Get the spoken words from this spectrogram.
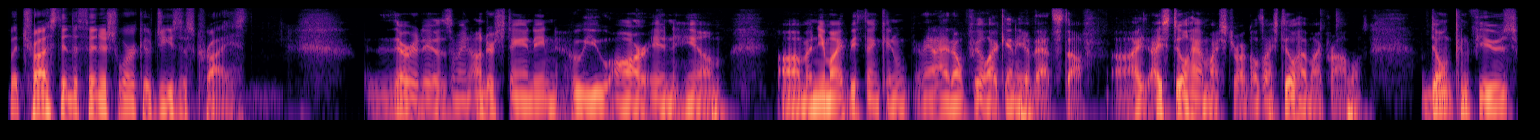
but trust in the finished work of Jesus Christ. There it is. I mean, understanding who you are in Him. Um, and you might be thinking, man, I don't feel like any of that stuff. Uh, I, I still have my struggles. I still have my problems. Don't confuse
